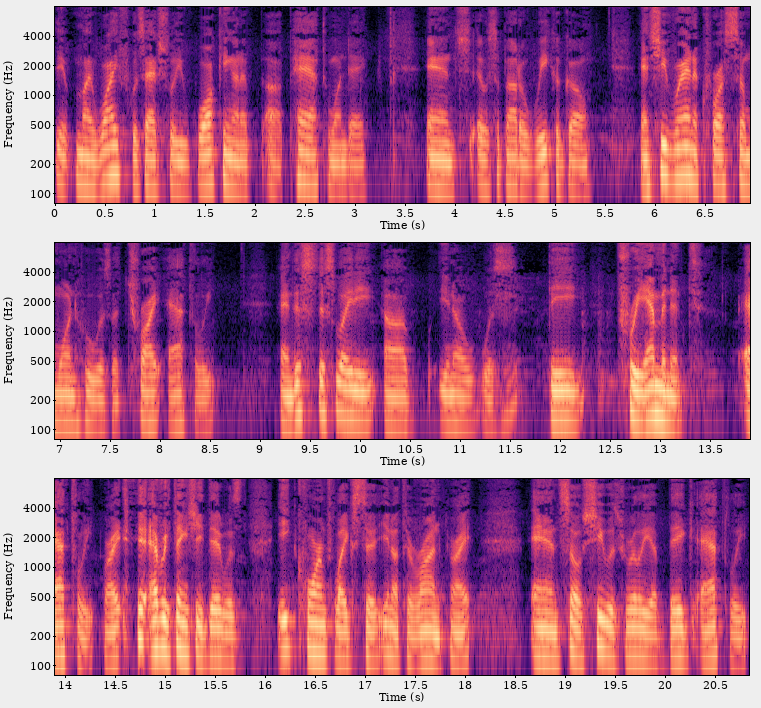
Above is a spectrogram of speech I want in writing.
it, my wife was actually walking on a, a path one day, and it was about a week ago, and she ran across someone who was a triathlete, and this this lady, uh, you know, was the preeminent athlete, right? Everything she did was eat cornflakes to, you know, to run, right? And so she was really a big athlete.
